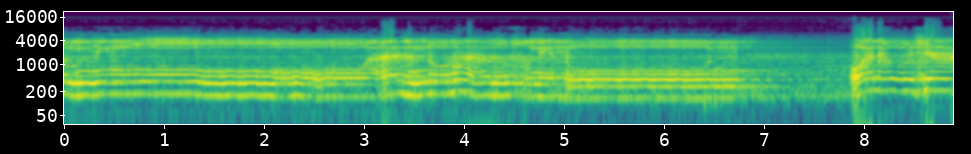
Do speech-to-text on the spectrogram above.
بظلم وأهلها مصلحون. ولو شاء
